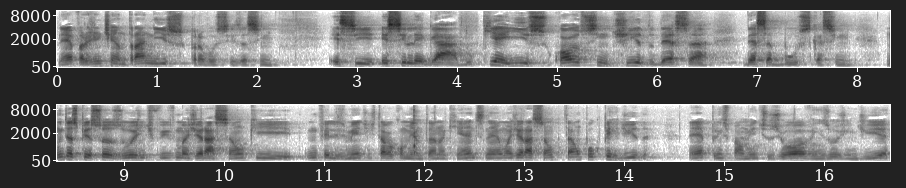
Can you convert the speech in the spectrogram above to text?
né, para a gente entrar nisso para vocês, assim, esse, esse legado, o que é isso? Qual é o sentido dessa, dessa busca, assim? Muitas pessoas hoje, a gente vive uma geração que, infelizmente, a gente estava comentando aqui antes, né, uma geração que está um pouco perdida. Né, principalmente os jovens hoje em dia,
